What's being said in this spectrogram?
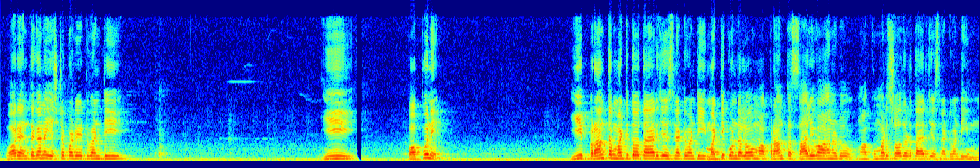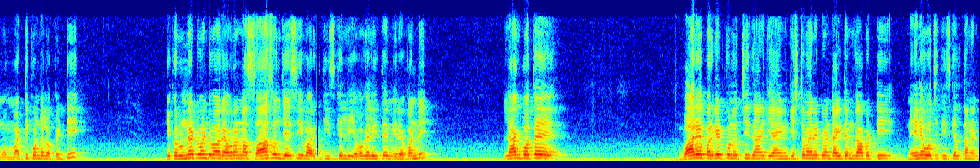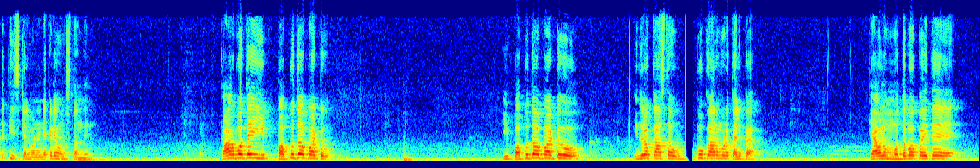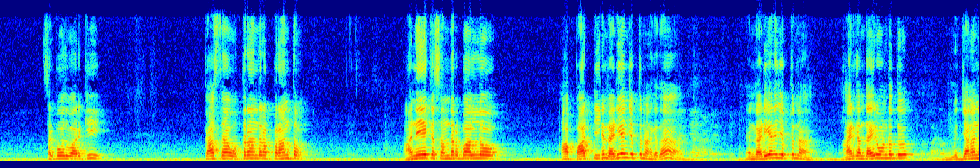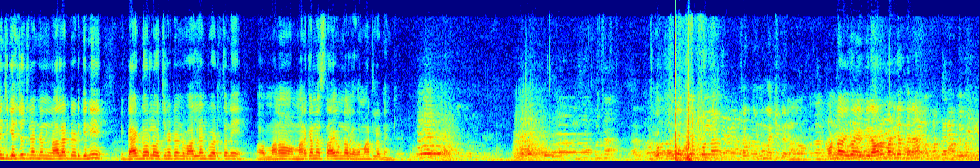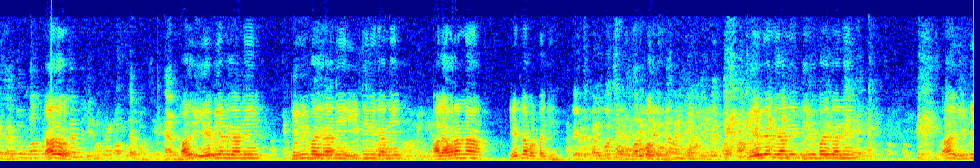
వారు ఎంతగానో ఇష్టపడేటువంటి ఈ పప్పుని ఈ ప్రాంత మట్టితో తయారు చేసినటువంటి ఈ మట్టి కుండలో మా ప్రాంత శాలివాహనుడు మా కుమ్మరి సోదరుడు తయారు చేసినటువంటి ఈ మట్టి కుండలో పెట్టి ఇక్కడ ఉన్నటువంటి వారు ఎవరన్నా సాహసం చేసి వారికి తీసుకెళ్ళి ఇవ్వగలిగితే మీరు ఇవ్వండి. లేకపోతే వారే పరిగెట్టుకొని వచ్చి దానికి ఆయనకి ఇష్టమైనటువంటి ఐటెం కాబట్టి నేనే వచ్చి తీసుకెళ్తానంటే తీసుకెళ్ళమనండి. ఇక్కడే ఉంచుతాను దీన్ని కాకపోతే ఈ పప్పుతో పాటు ఈ పప్పుతో పాటు ఇందులో కాస్త ఉప్పు కారం కూడా కలిపా. కేవలం ముద్దపప్పు అయితే సరిపోదు వారికి. కాస్త ఉత్తరాంధ్ర ప్రాంతం. అనేక సందర్భాల్లో ఆ పార్టీ నేను రెడీ అని చెప్తున్నాను కదా. నేను రెడీ అని చెప్తున్నా. ఆయనకి అంత ధైర్యం ఉండొద్దు. జనం నుంచి గెలిచి వచ్చినటువంటి నాలాంటి వాడికి బ్యాక్ డోర్లో వచ్చినటువంటి వాళ్ళంటి వాడితోని మనం మనకన్నా స్థాయి ఉండాలి కదా మాట్లాడడానికి. కొండ ఇదో మీరు ఎవరైనా పట్టుకెళ్తారా? కాదు. కాదు ఏబిఎన్ కానీ టీవీ ఫైవ్ కానీ ఈటీవీ కానీ వాళ్ళు ఎవరన్నా ఏట్లా వాళ్ళ పైకి? పడిపోద్దు. ఏబిఎన్ కానీ టీవీ ఫైవ్ కానీ ఈటీవీ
